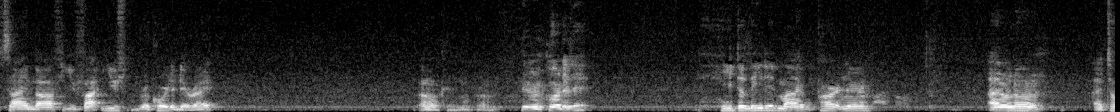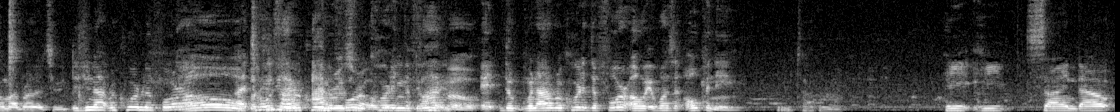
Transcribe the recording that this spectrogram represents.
signed off. You you recorded it, right? Oh, okay, no problem. He recorded it? He deleted my partner. I don't know. I told my brother to. Did you not record the 4 No, I told you to record I the was 4-0. Recording the 5 0. It, the, when I recorded the 4 0, it wasn't opening. What are you talking about? He he signed out.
